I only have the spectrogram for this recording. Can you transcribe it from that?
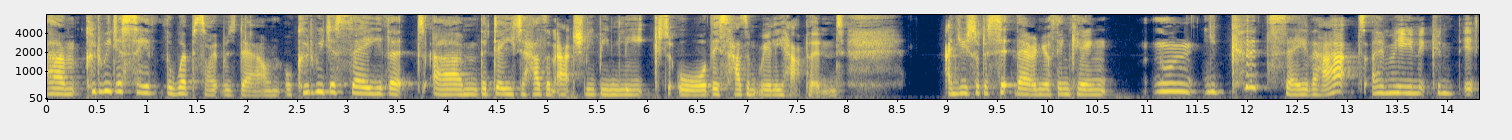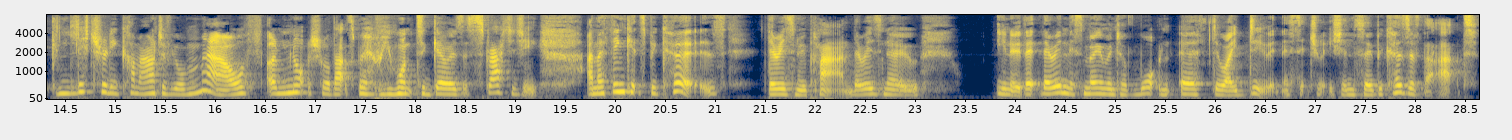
um, could we just say that the website was down? Or could we just say that um, the data hasn't actually been leaked or this hasn't really happened? And you sort of sit there and you're thinking, Mm, you could say that. I mean, it can, it can literally come out of your mouth. I'm not sure that's where we want to go as a strategy. And I think it's because there is no plan. There is no, you know, they're in this moment of what on earth do I do in this situation? So because of that,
